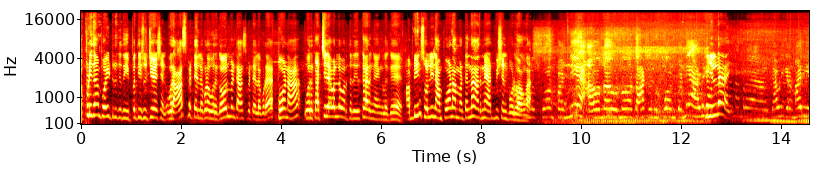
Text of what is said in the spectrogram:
அப்படி தான் போயிட்டு இருக்குது இப்போத்தி சுச்சுவேஷன் ஒரு ஹாஸ்பிட்டலில் கூட ஒரு கவர்மெண்ட் ஹாஸ்பிட்டலில் கூட போனால் ஒரு கட்சி லெவலில் ஒருத்தர் இருக்காருங்க எங்களுக்கு. அப்படின்னு சொல்லி நான் போனால் மட்டும்தான் அதனே அட்மிஷன் போடுவாங்க. ஃபோன் பண்ணி அவங்க டாக்டருக்கு ஃபோன் பண்ணி இல்லை. கவனிக்கிற மாதிரி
